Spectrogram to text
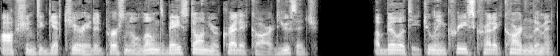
Option to get curated personal loans based on your credit card usage. Ability to increase credit card limit.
